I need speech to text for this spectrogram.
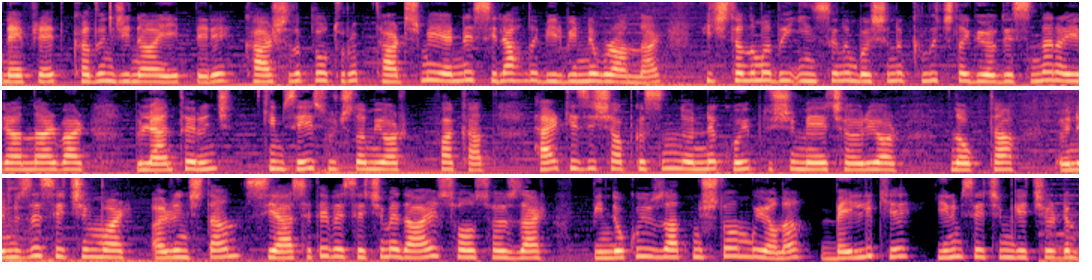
nefret, kadın cinayetleri, karşılıklı oturup tartışma yerine silahla birbirini vuranlar, hiç tanımadığı insanın başını kılıçla gövdesinden ayıranlar var. Bülent Arınç kimseyi suçlamıyor fakat herkesi şapkasının önüne koyup düşünmeye çağırıyor. Nokta. Önümüzde seçim var. Arınç'tan siyasete ve seçime dair son sözler. 1960'tan bu yana belli ki 20 seçim geçirdim.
